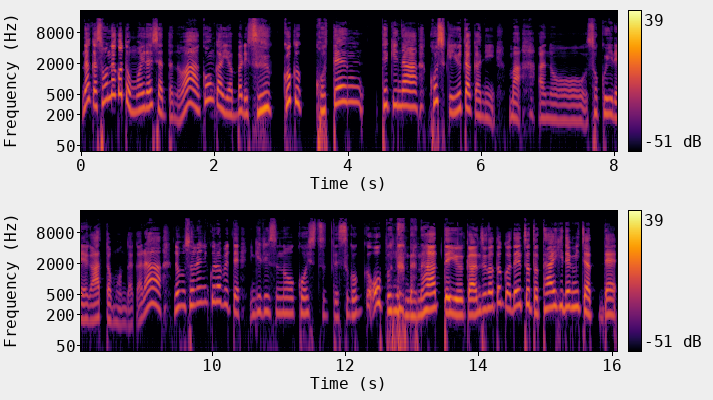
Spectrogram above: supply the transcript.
なんかそんなこと思い出しちゃったのは今回やっぱりすっごく古典的な古式豊かに、まああのー、即位例があったもんだからでもそれに比べてイギリスの皇室ってすごくオープンなんだなっていう感じのとこでちょっと対比で見ちゃってで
